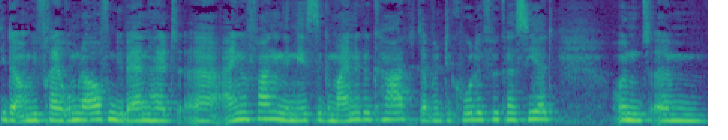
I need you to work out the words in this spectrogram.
die da irgendwie frei rumlaufen, die werden halt äh, eingefangen, in die nächste Gemeinde gekarrt, da wird die Kohle für kassiert und ähm,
